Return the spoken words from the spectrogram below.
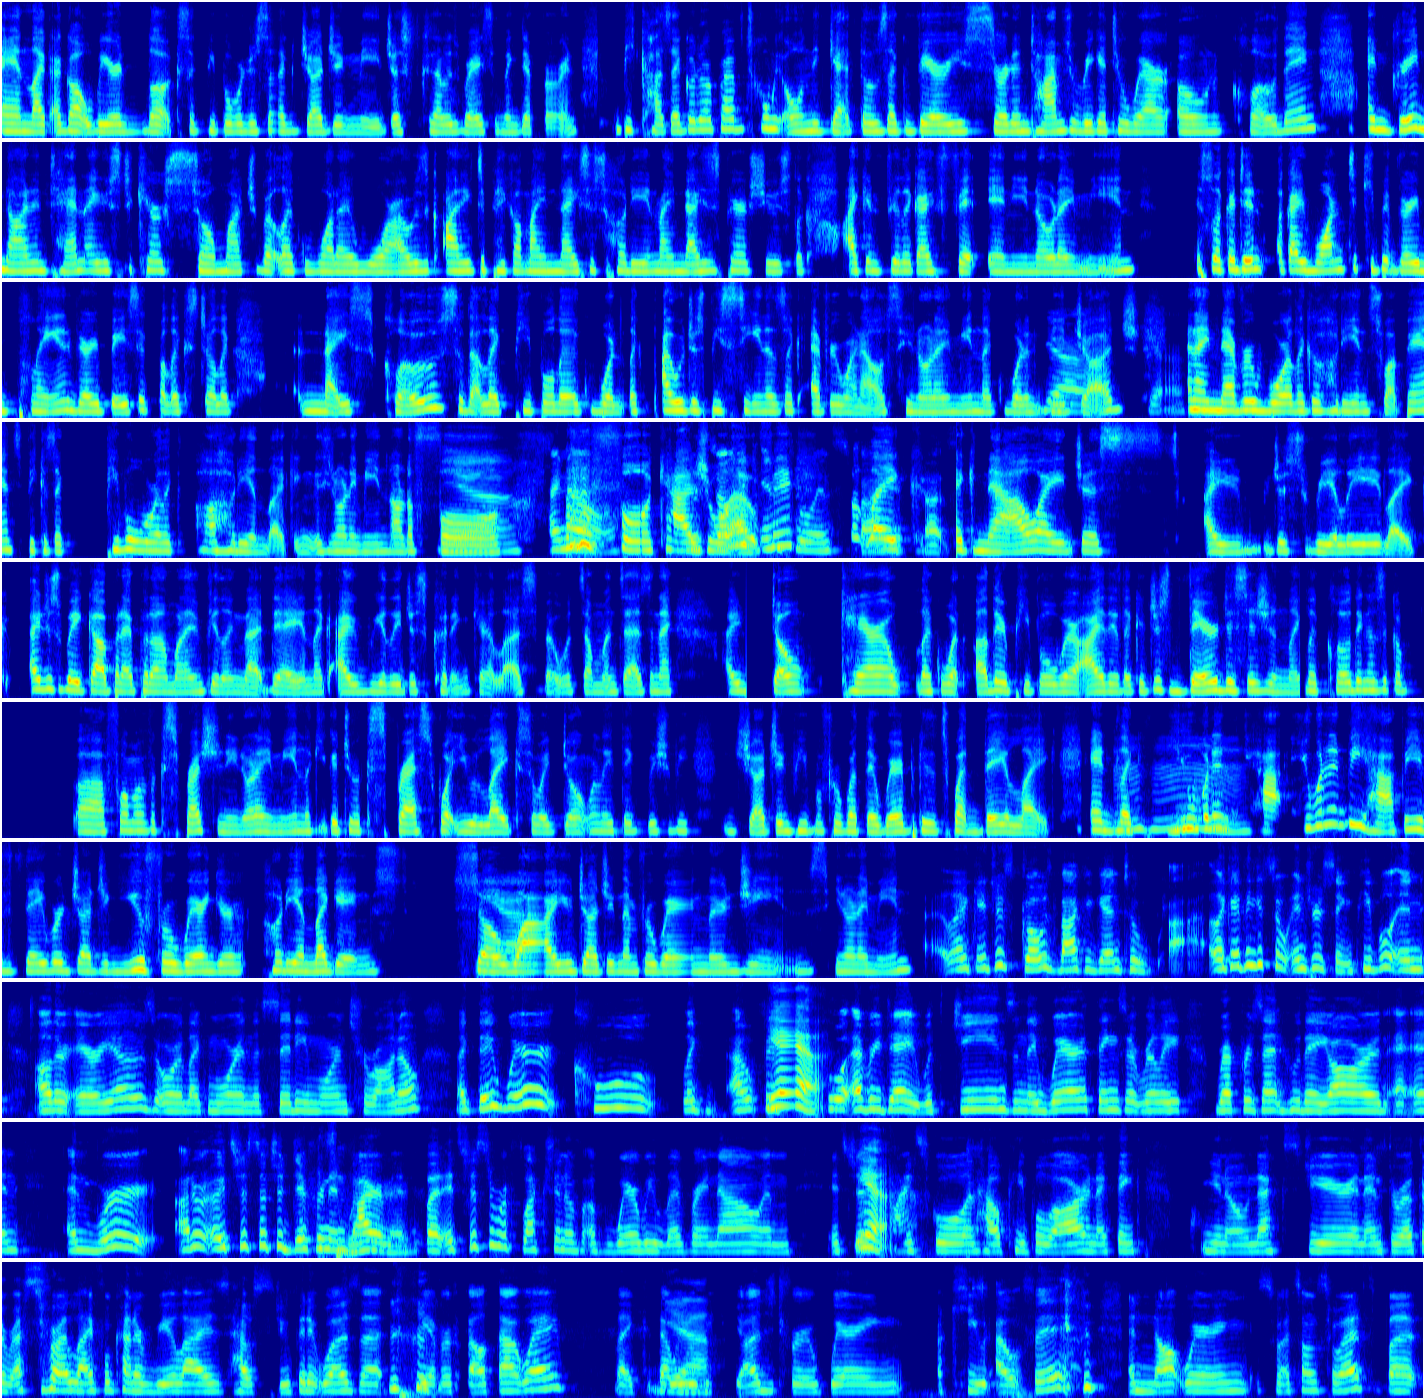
and like i got weird looks like people were just like judging me just because i was wearing something different because I go to a private school, we only get those like very certain times where we get to wear our own clothing. In grade nine and 10, I used to care so much about like what I wore. I was like, I need to pick up my nicest hoodie and my nicest pair of shoes. Like I can feel like I fit in, you know what I mean? It's like I didn't like I wanted to keep it very plain, very basic, but like still like nice clothes so that like people like would like I would just be seen as like everyone else, you know what I mean? Like wouldn't Yeah. be judged yeah and I never wore like a hoodie and sweatpants because like people wore like a hoodie and leggings. You know what I mean? Not a full, Yeah. i not know a full casual so, like, outfit. But like, like now I just, I just really like, I just wake up and I put on what I'm feeling that day, and like I really just couldn't care less about what someone says, and I, I don't care like what other people wear either. Like it's just their decision. Like like clothing is like a uh, form of expression. You know what I mean? Like you get to express what you like. So I don't really think we should be judging people for what they wear because it's what they like. And like you wouldn't Mhm. ha- you wouldn't be happy if they were judging you for wearing your hoodie and leggings So Yeah. why are you judging them for wearing their jeans? You know what I mean? like it just goes back again to uh, like I think it's so interesting. People in other areas or like more in the city, more in Toronto, like they wear cool like outfits Yeah. cool every day with jeans and they wear things that really represent who they are and and and we're I don't know, it's just such a different It's environment, weird. but it's just a reflection of of where we live right now and it's just Yeah. high school and how people are and I think you know next year and, and throughout the rest of our life we'll kind of realize how stupid it was that we ever felt that way like that we Yeah. would be judged for wearing a cute outfit and not wearing sweats on sweats but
